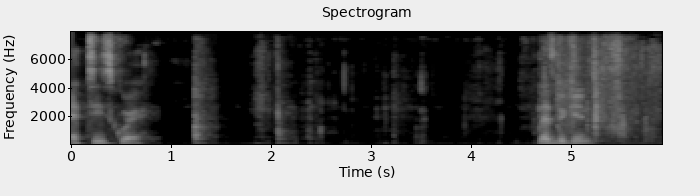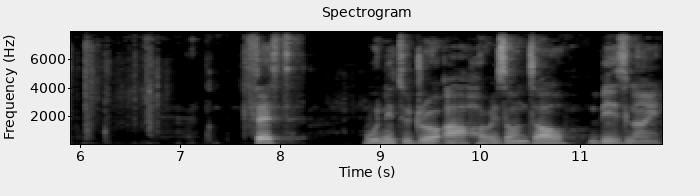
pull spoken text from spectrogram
a t-square. Let's begin. First, we need to draw our horizontal baseline.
